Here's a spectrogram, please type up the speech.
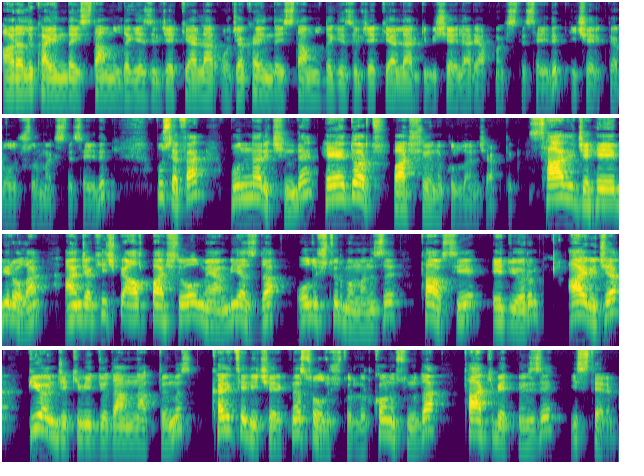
Aralık ayında İstanbul'da gezilecek yerler, Ocak ayında İstanbul'da gezilecek yerler gibi şeyler yapmak isteseydik, içerikler oluşturmak isteseydik bu sefer bunlar için de H4 başlığını kullanacaktık. Sadece H1 olan ancak hiçbir alt başlığı olmayan bir yazıda oluşturmamanızı tavsiye ediyorum. Ayrıca bir önceki videoda anlattığımız kaliteli içerik nasıl oluşturulur konusunu da takip etmenizi isterim.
